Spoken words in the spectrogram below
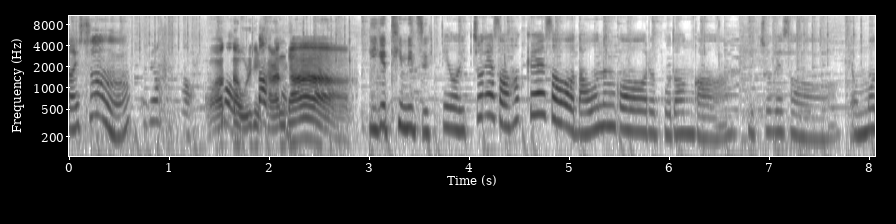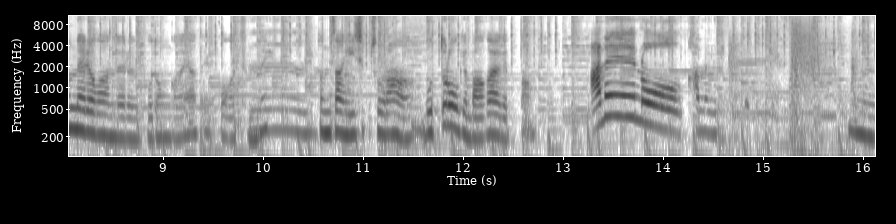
nice. 그렸어. 왔다. 어, 우리 팀 잘한다. 이게 팀이지. 이거 이쪽에서 학교에서 나오는 거를 보던가 이쪽에서 연못 내려가는 애를 보던가 해야 될 것 같은데? 음, 전장 20초랑 못 들어오게 막아야겠다. 아래로 가는 게 음.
